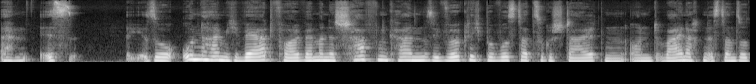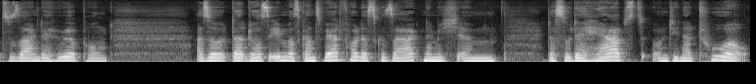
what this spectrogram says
ähm, ist so unheimlich wertvoll, wenn man es schaffen kann, sie wirklich bewusster zu gestalten. Und Weihnachten ist dann sozusagen der Höhepunkt. Also da, du hast eben was ganz Wertvolles gesagt, nämlich ähm, dass so der Herbst und die Natur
